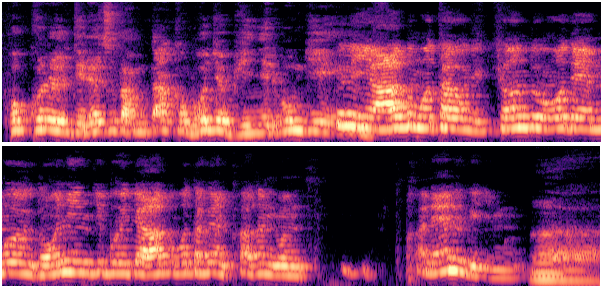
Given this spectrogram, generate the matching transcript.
포크를 들여서도 한번 닦아보죠 비닐봉지. 그래 야도 못하고 전도 어디 뭐 돈인지 뭐지 야도 못하고 그냥 파는 건 파내는 거지 뭐 아.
